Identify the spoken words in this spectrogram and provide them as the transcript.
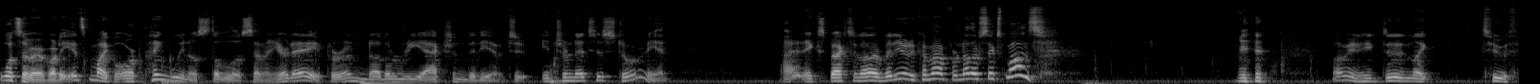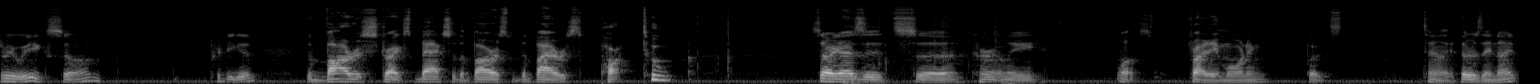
What's up everybody, it's Michael or Penguinos007 here today for another reaction video to Internet Historian. I didn't expect another video to come out for another six months. I mean, he did in like two, three weeks, so I'm pretty good. The virus strikes back, so the virus, the virus part two. Sorry guys, it's uh, currently, well, it's Friday morning, but it's technically Thursday night.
